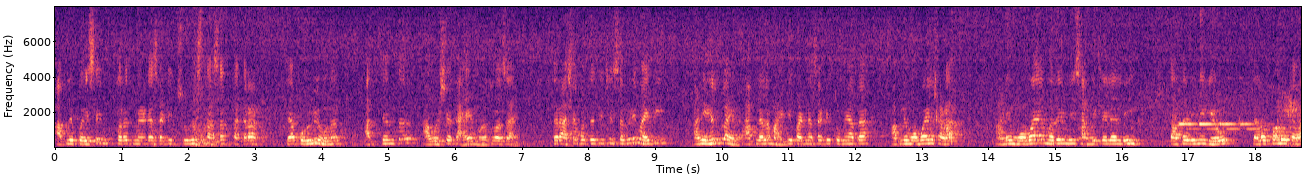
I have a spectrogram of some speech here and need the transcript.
आपले पैसे परत मिळण्यासाठी चोवीस तासात तक्रार त्यापूर्वी होणं अत्यंत आवश्यक आहे महत्त्वाचं आहे. तर अशा पद्धतीची सगळी माहिती आणि हेल्पलाईन आपल्याला माहिती पाडण्यासाठी तुम्ही आता आपले मोबाईल काढा. आणि मोबाईलमध्ये मी सांगितलेल्या लिंक तातडीने घेऊन त्याला फॉलो करा.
